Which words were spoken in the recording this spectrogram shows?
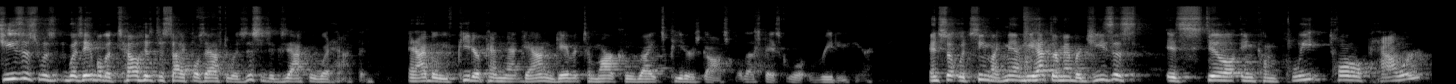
Jesus was, was able to tell his disciples afterwards, this is exactly what happened. And I believe Peter penned that down and gave it to Mark, who writes Peter's gospel. That's basically what we're reading here. And so it would seem like, man, we have to remember Jesus is still in complete, total power,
